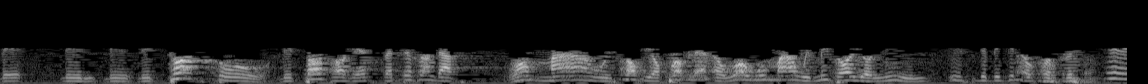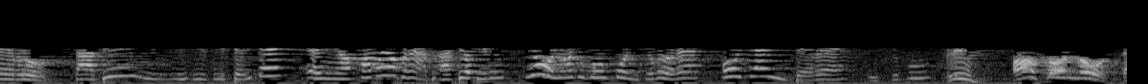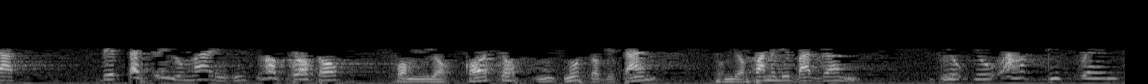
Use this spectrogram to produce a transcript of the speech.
The, the, the, the thought to, the thought or the expectation that one man will solve your problem or one woman will meet all your needs is the beginning of frustration. Èrò tàbí ìṣèǹtẹ́ èèyàn kan bóyá ọkùnrin àti obìnrin yóò yanjú gbogbo ìṣòro rẹ. Ó jẹ́ ìbẹ̀rẹ̀ ìṣubú. Please also note that the person you marry is not brought up from your culture most of the time, from your family background. You, you have different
